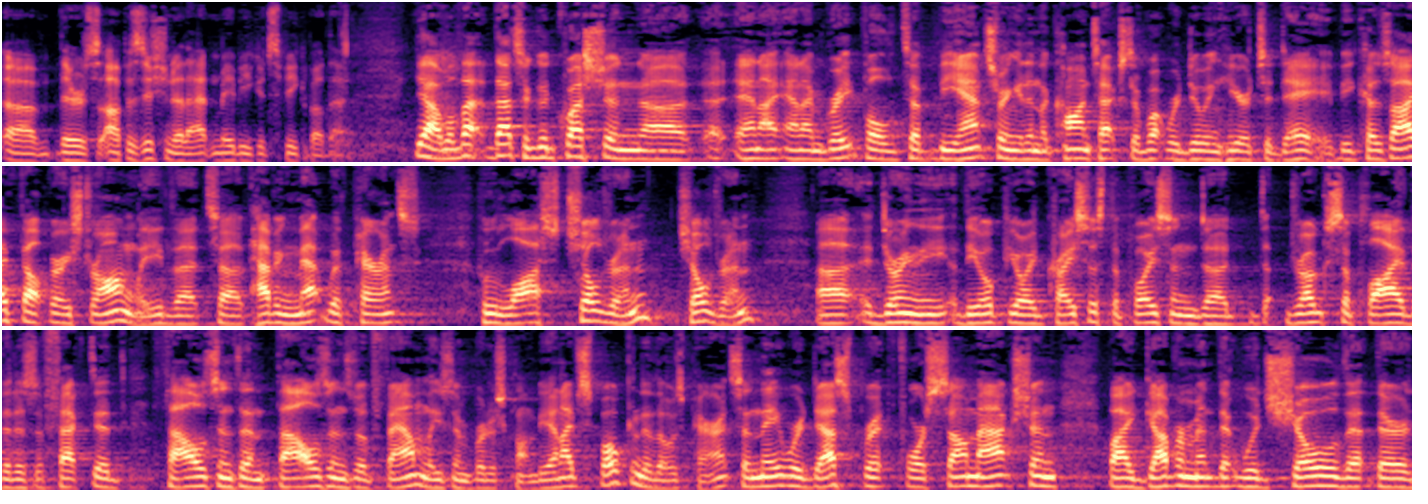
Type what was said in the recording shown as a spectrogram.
uh, there's opposition to that, and maybe you could speak about that. Yeah, well, that, that's a good question, uh, and, I, and I'm grateful to be answering it in the context of what we're doing here today, because I felt very strongly that uh, having met with parents who lost children, children, uh, during the, the opioid crisis, the poisoned uh, drug supply that has affected thousands and thousands of families in British Columbia. And I've spoken to those parents, and they were desperate for some action by government that would show that their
